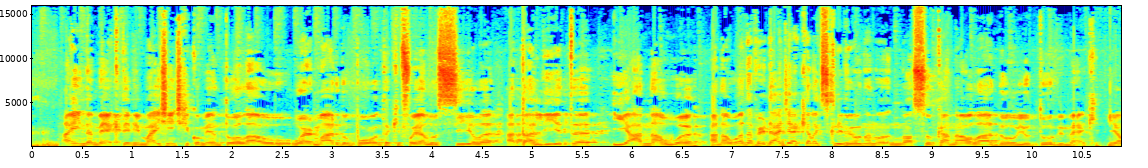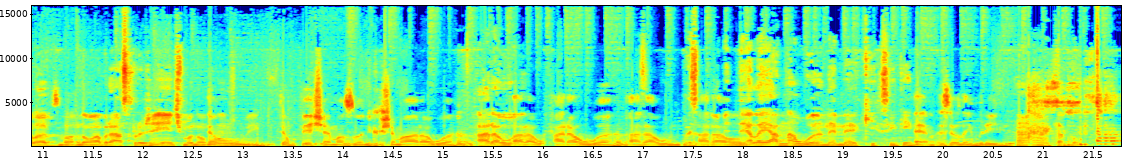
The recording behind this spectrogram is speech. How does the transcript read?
Ainda, Mac, teve mais gente que comentou lá o, o armário do Ponta, que foi a Lucila, a Talita e a Nauã. A Nauã, na verdade, é aquela que escreveu no, no nosso canal lá do YouTube, Mac. E ela mandou um abraço pra gente, mandou um tem um, tem um peixe amazônico que chama Arauã. Arauã? Arau, Arauã. Arau, mas Arau... o nome dela é Anauã, né, Mac? Você entendeu? É, mas eu lembrei. Ah, tá bom.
